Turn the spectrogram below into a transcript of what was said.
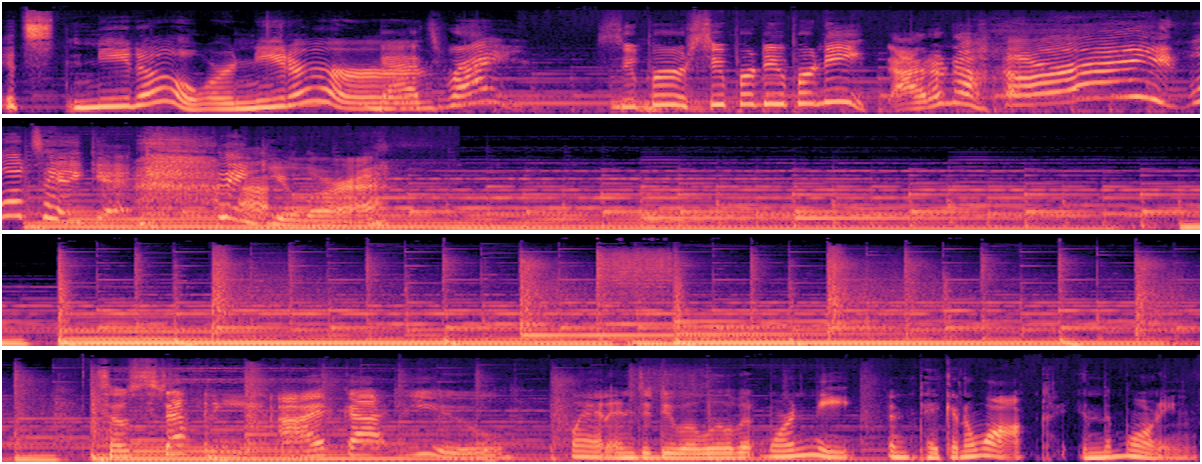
It's neato or neater. That's right. Super, super duper neat. I don't know. All right. We'll take it. Thank uh, you, Laura. So, Stephanie, I've got you planning to do a little bit more neat and taking a walk in the morning.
